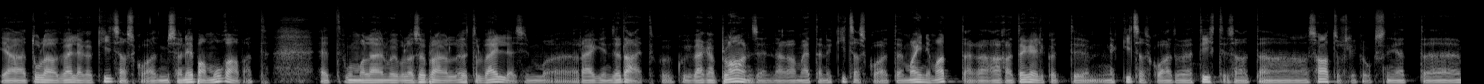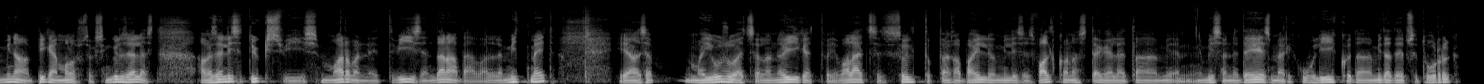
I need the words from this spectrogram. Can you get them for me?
ja tulevad välja ka kitsaskohad, mis on ebamugavad. et kui ma lähen võib-olla sõbraga õhtul välja, siis ma räägin seda, et kui, kui vägev plaan see on, aga ma jätan need kitsaskohad mainimata, aga, aga tegelikult need kitsaskohad võivad tihti saada saatuslikuks, nii et äh, mina pigem alustaksin küll sellest, aga see on lihtsalt üks viis, ma arvan, neid viise on tänapäeval mitmeid ja see ma ei usu, et seal on õiget või valet, see sõltub väga palju, millises valdkonnas tegeleda, mis on need eesmärgid, kuhu liikuda, mida teeb see turg,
